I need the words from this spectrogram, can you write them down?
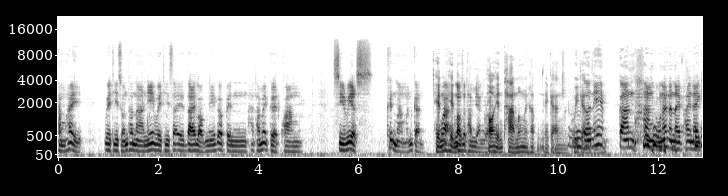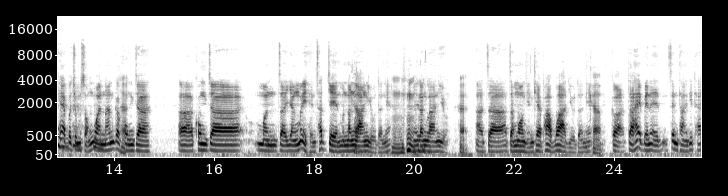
ทำให้เวทีสนทนานี้เวทีไดล็อกนี้ก็เป็นทำให้เกิดความซีเรียสขึ้นมาเหมือนกันเห็นว่าเห็นเราจะทำอย่างไรพอเห็นทางบ้างไหมครับ ในการคุยกันตอนนี้การทางตรงนั้นน่ะในภายในแค่ประชุมสองวันนั้นก็ฮะคงจะเอ่อ คงจะมันจะยังไม่เห็นชัดเจนมันลางๆอยู่ตอนเนี้ยอืมยังลางๆอยู่ฮะอาจจะอาจจะมองเห็นแค่ภาพวาดอยู่ตอนนี้ครับก็จะให้เป็นไอ้เส้นทางที่แท้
